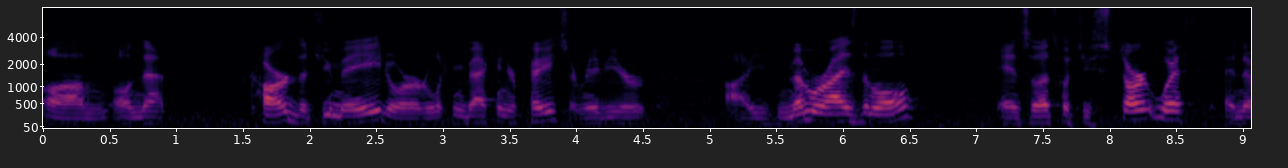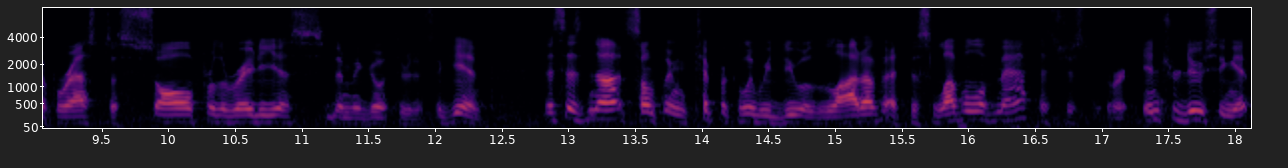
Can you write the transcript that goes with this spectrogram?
um, on that card that you made or looking back in your pace or maybe you're, uh, you've memorized them all and so that's what you start with. And if we're asked to solve for the radius, then we go through this. Again, this is not something typically we do a lot of at this level of math. It's just we're introducing it.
